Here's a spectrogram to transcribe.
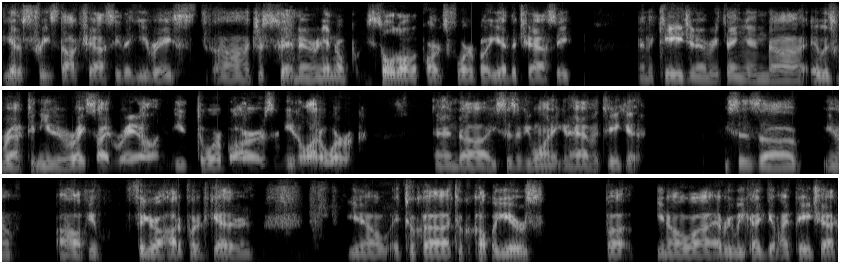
he had a street stock chassis that he raced, uh, just sitting there. He had no, he sold all the parts for it, but he had the chassis. and the cage and everything, and uh, it was wrecked. It needed a right side rail and it needed door bars and needed a lot of work. And uh, he says, if you want it, you can have it. Take it. He says, uh, you know, I'll help you figure out how to put it together. And you know, it took uh, took a couple years, but you know, uh, every week I'd get my paycheck,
